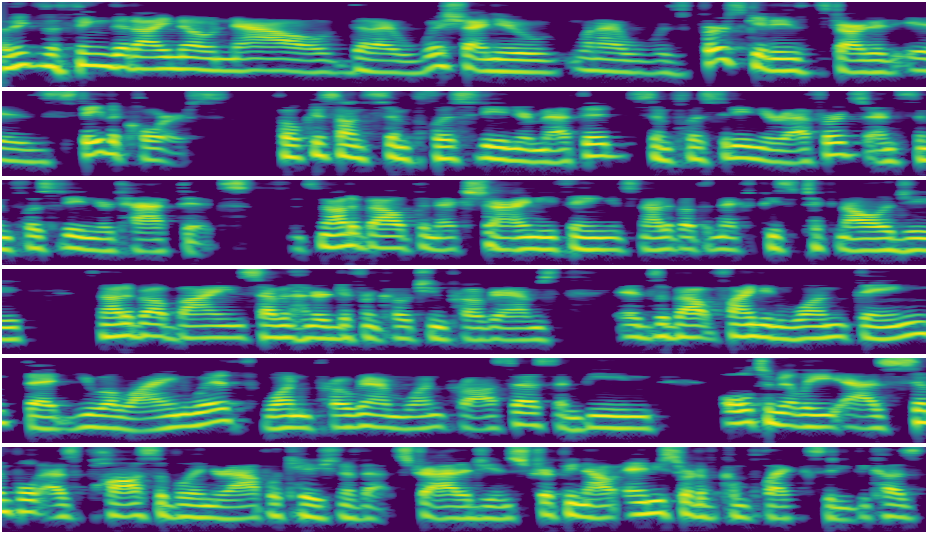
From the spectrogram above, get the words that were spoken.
I think the thing that I know now that I wish I knew when I was first getting started is stay the course. Focus on simplicity in your method, simplicity in your efforts, and simplicity in your tactics. It's not about the next shiny thing. It's not about the next piece of technology. Not about buying 700 different coaching programs. It's about finding one thing that you align with, one program, one process, and being ultimately as simple as possible in your application of that strategy and stripping out any sort of complexity because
